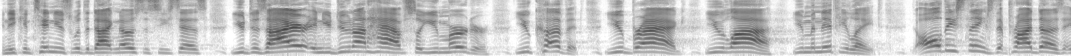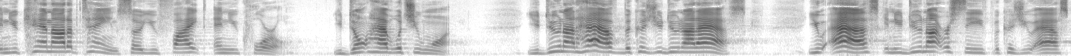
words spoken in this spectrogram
And he continues with the diagnosis. He says, You desire and you do not have, so you murder, you covet, you brag, you lie, you manipulate. All these things that pride does, and you cannot obtain, so you fight and you quarrel. You don't have what you want. You do not have because you do not ask. You ask and you do not receive because you ask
